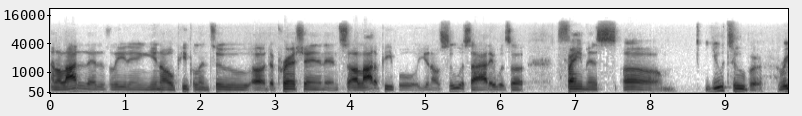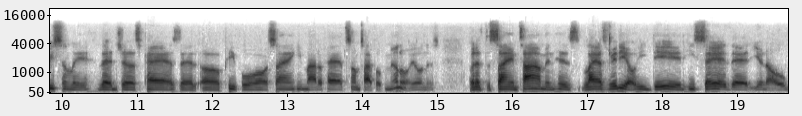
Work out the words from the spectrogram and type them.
And a lot of that is leading you know people into uh, depression, and so a lot of people you know suicide. It was a famous um, YouTuber recently that just passed that uh, people are saying he might have had some type of mental illness. But at the same time, in his last video, he did he said that you know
